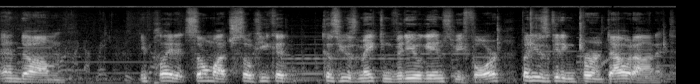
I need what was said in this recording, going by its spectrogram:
And um, he played it so much so he could, because he was making video games before, but he was getting burnt out on it.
